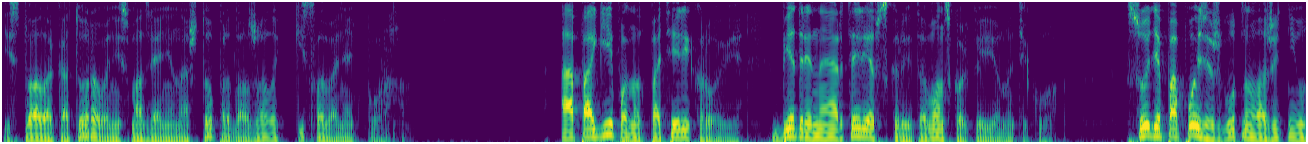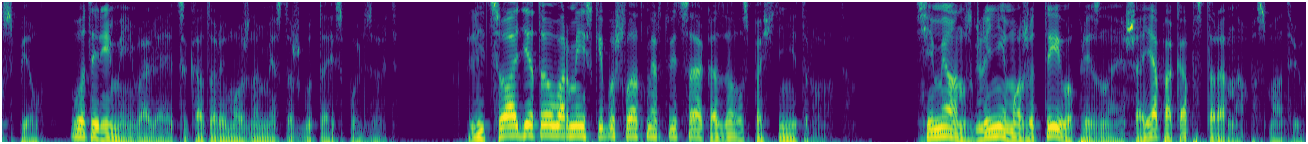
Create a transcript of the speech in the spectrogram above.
из ствола которого, несмотря ни на что, продолжало кисло вонять порохом. А погиб он от потери крови. Бедренная артерия вскрыта, вон сколько ее натекло. Судя по позе, жгут наложить не успел. Вот и ремень валяется, который можно вместо жгута использовать. Лицо, одетого в армейский бушлат мертвеца, оказалось почти нетронутым. «Семен, взгляни, может, ты его признаешь, а я пока по сторонам посмотрю»,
